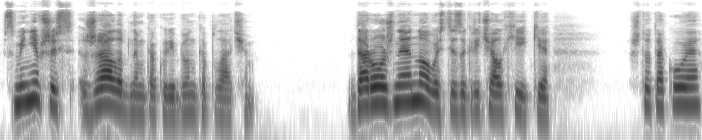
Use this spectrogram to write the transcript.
сменившись жалобным, как у ребенка, плачем. «Дорожные новости!» — закричал Хикки. «Что такое?»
